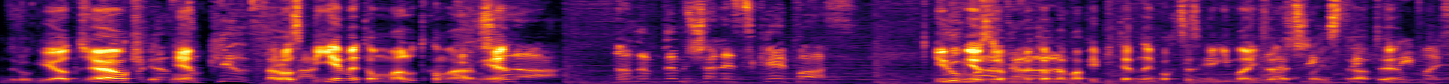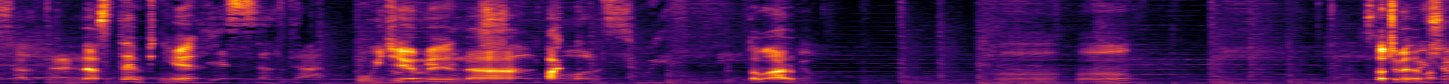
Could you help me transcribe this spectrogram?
drugi oddział, świetnie. Rozbijemy tą malutką armię. I również zrobimy to na mapie bitewnej, bo chcę zminimalizować swoje straty. Następnie pójdziemy na Baku, tą armią. Mhm. Stoczymy na mapę,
